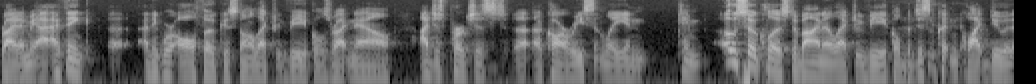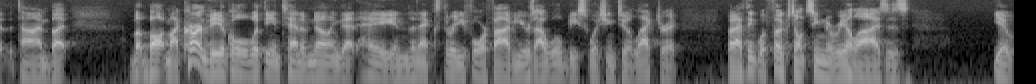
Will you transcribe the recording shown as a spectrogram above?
Right. I mean, I think uh, I think we're all focused on electric vehicles right now. I just purchased a, a, car recently and came oh so close to buying an electric vehicle, but just couldn't quite do it at the time. But but bought my current vehicle with the intent of knowing that hey, in the next three, four, five years, I will be switching to electric. But I think what folks don't seem to realize is you know,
